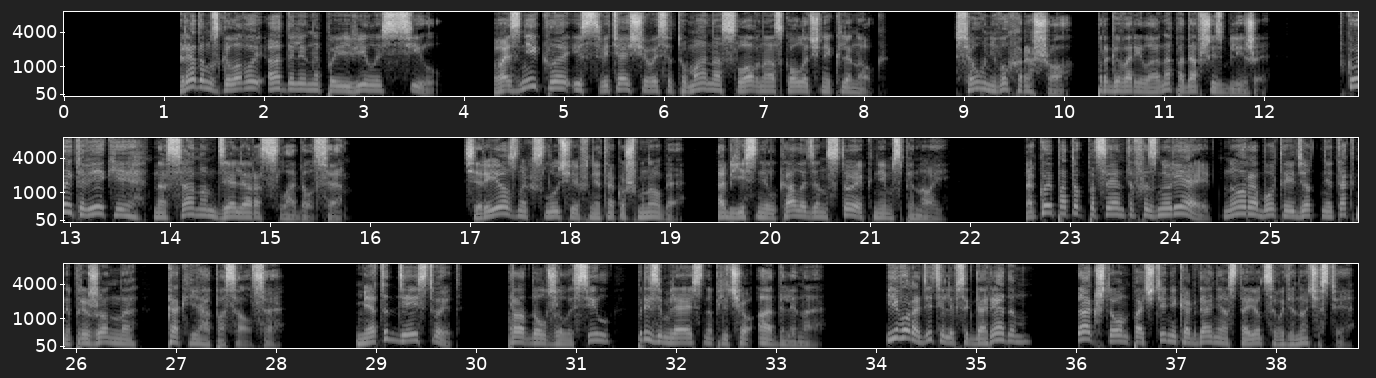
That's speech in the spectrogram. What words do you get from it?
Рядом с головой Аделина появилась сил. Возникла из светящегося тумана, словно осколочный клинок. «Все у него хорошо», — проговорила она, подавшись ближе. В кои-то веки на самом деле расслабился. «Серьезных случаев не так уж много», — объяснил Каладин, стоя к ним спиной. «Такой поток пациентов изнуряет, но работа идет не так напряженно, как я опасался. Метод действует продолжила Сил, приземляясь на плечо Аделина. Его родители всегда рядом, так что он почти никогда не остается в одиночестве.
